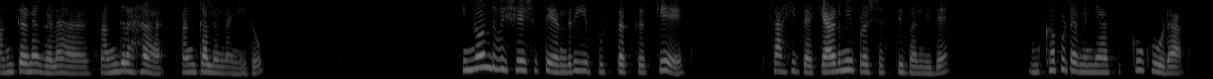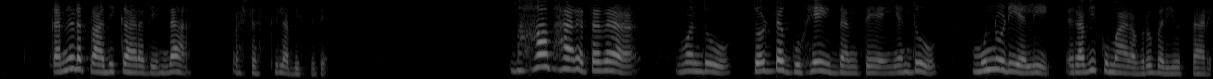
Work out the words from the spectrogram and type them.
ಅಂಕಣಗಳ ಸಂಗ್ರಹ, ಸಂಕಲನ ಇದು. ಇನ್ನೊಂದು ವಿಶೇಷತೆ ಅಂದರೆ ಈ ಪುಸ್ತಕಕ್ಕೆ ಸಾಹಿತ್ಯ ಅಕಾಡೆಮಿ ಪ್ರಶಸ್ತಿ ಬಂದಿದೆ. ಮುಖಪುಟ ವಿನ್ಯಾಸಕ್ಕೂ ಕೂಡ ಕನ್ನಡ ಪ್ರಾಧಿಕಾರದಿಂದ ಪ್ರಶಸ್ತಿ ಲಭಿಸಿದೆ. ಮಹಾಭಾರತದ ಒಂದು ದೊಡ್ಡ ಗುಹೆ ಇದ್ದಂತೆ ಎಂದು ಮುನ್ನುಡಿಯಲ್ಲಿ ರವಿಕುಮಾರ್ ಅವರು ಬರೆಯುತ್ತಾರೆ.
